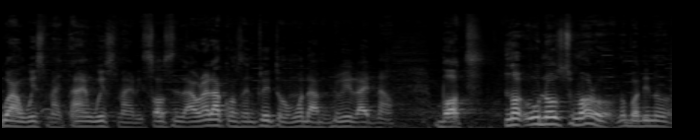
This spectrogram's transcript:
go and waste my time, waste my resources. I'd rather concentrate on what I'm doing right now. But not, who knows tomorrow? Nobody knows.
